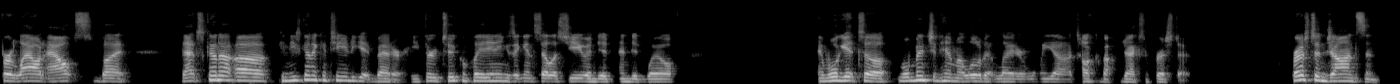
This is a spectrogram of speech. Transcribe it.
for loud outs, but that's gonna uh he's gonna continue to get better. He threw two complete innings against LSU and did and did well. And we'll get to we'll mention him a little bit later when we uh, talk about Jackson Fristoe. Preston Johnson,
